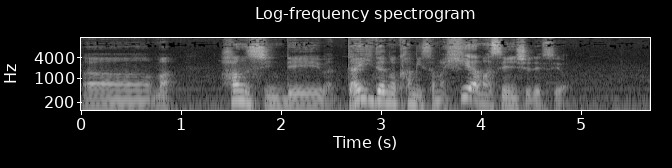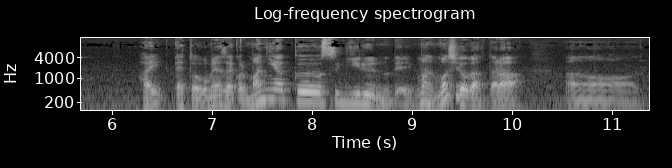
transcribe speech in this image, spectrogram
あーまあ、阪神で言えば代打の神様、檜山選手ですよ。はい。えっと、ごめんなさい。これマニアックすぎるので、まあ、もしよかったら、あのー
